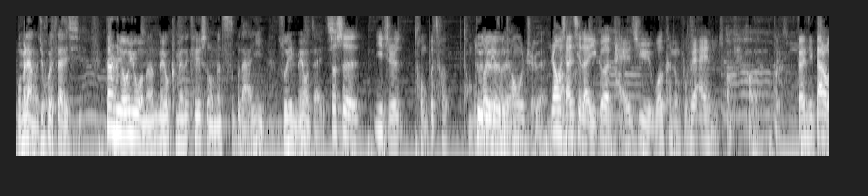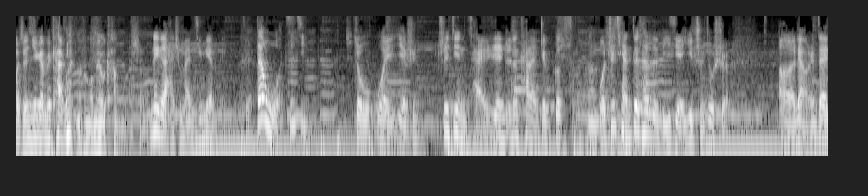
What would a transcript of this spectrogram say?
我们两个就会在一起。但是由于我们没有 communication，我们词不达意，所以没有在一起。就是一直捅不成。捅破那层窗户纸，让我想起了一个台剧，我可能不会爱你。OK，好吧。对，但你当然，我觉得你应该没看过。我没有看过，是那个还是蛮经典的。对，但我自己就我也是最近才认真的看了这个歌词嘛。我之前对他的理解一直就是，呃，两个人在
